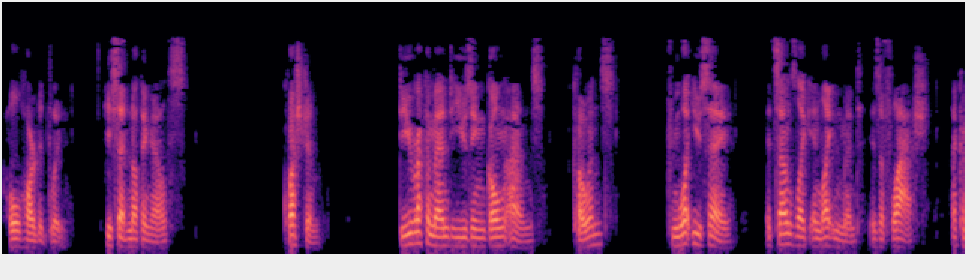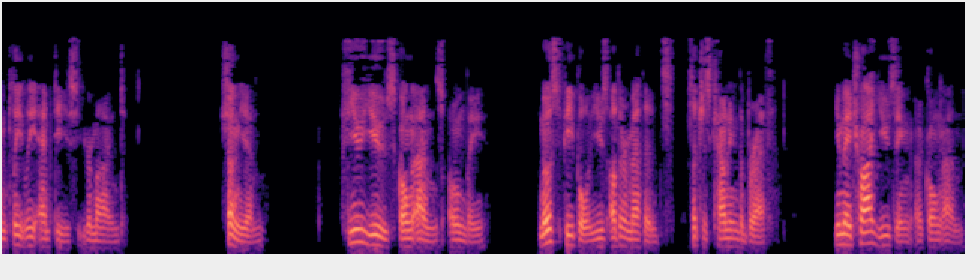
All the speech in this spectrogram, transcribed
wholeheartedly. He said nothing else. Question. Do you recommend using gong-ans, koans? From what you say, it sounds like enlightenment is a flash that completely empties your mind. Sheng Yen. Few use gong-ans only. Most people use other methods, such as counting the breath. You may try using a gong-an.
